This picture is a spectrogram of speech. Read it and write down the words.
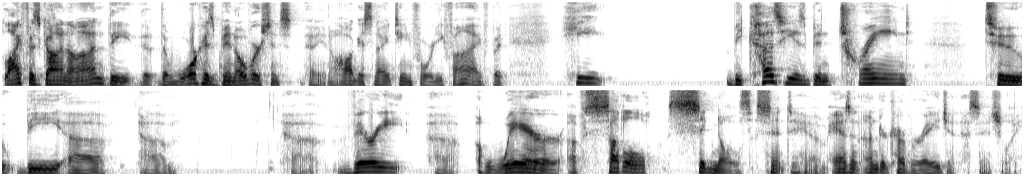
life has gone on. The, the, the war has been over since uh, you know August 1945. But he, because he has been trained to be uh, um, uh, very uh, aware of subtle signals sent to him as an undercover agent, essentially.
